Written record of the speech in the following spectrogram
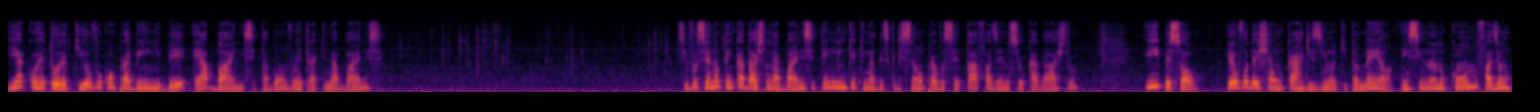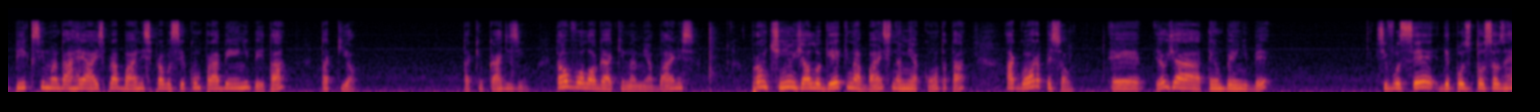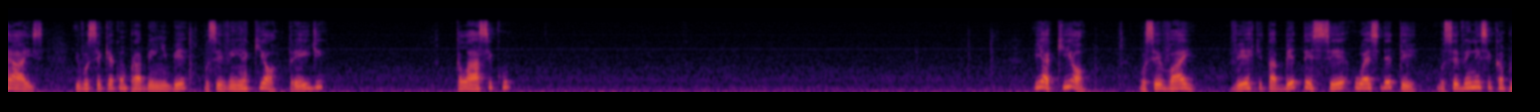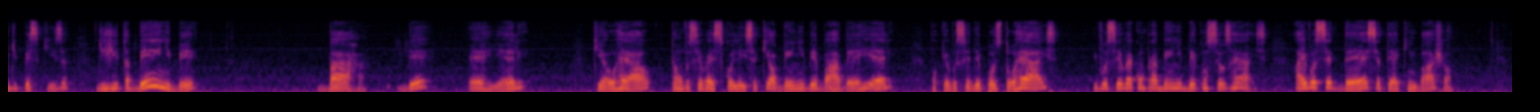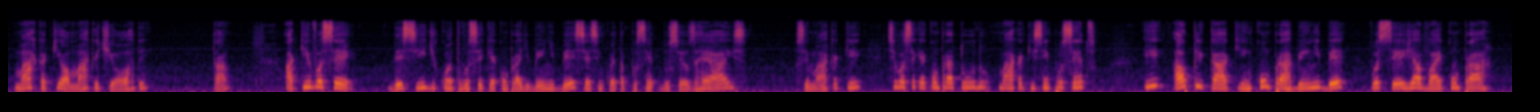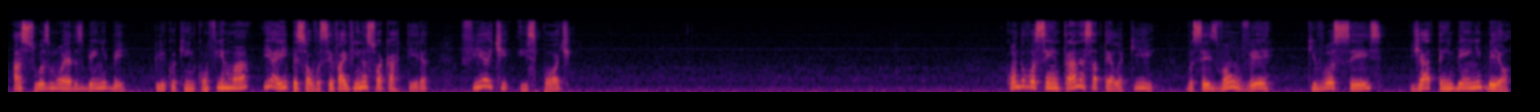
E a corretora que eu vou comprar BNB é a Binance, tá bom? Vou entrar aqui na Binance. Se você não tem cadastro na Binance, tem link aqui na descrição para você estar tá fazendo o seu cadastro. E pessoal, eu vou deixar um cardzinho aqui também, ó, ensinando como fazer um Pix e mandar reais para a Binance para você comprar BNB, tá? Tá aqui, ó. Tá aqui o cardzinho. Então eu vou logar aqui na minha Binance. Prontinho, já loguei aqui na Binance, na minha conta, tá? Agora, pessoal, é, eu já tenho BNB. Se você depositou seus reais e você quer comprar BNB, você vem aqui, ó, Trade, Clássico, E aqui, ó, você vai ver que está BTC USDT. Você vem nesse campo de pesquisa, digita BNB barra BRL, que é o real. Então você vai escolher isso aqui, ó, BNB barra BRL, porque você depositou reais e você vai comprar BNB com seus reais. Aí você desce até aqui embaixo, ó, marca aqui, ó, Market Order, tá? Aqui você decide quanto você quer comprar de BNB, se é 50% dos seus reais, você marca aqui. Se você quer comprar tudo, marca aqui 100%. E ao clicar aqui em comprar BNB, você já vai comprar as suas moedas BNB. Clico aqui em confirmar. E aí, pessoal, você vai vir na sua carteira Fiat e Spot. Quando você entrar nessa tela aqui, vocês vão ver que vocês já têm BNB, ó.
